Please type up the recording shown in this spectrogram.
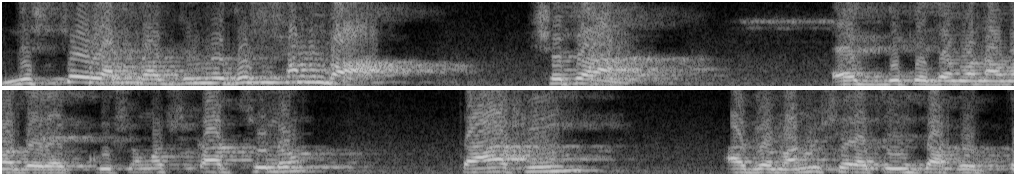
নিশ্চয়ই আপনার জন্য দুঃসংবাদ। সুতরাং একদিকে যেমন আমাদের এক কুসংস্কার ছিল, তা কি? আগে মানুষেরা চিন্তা করত,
